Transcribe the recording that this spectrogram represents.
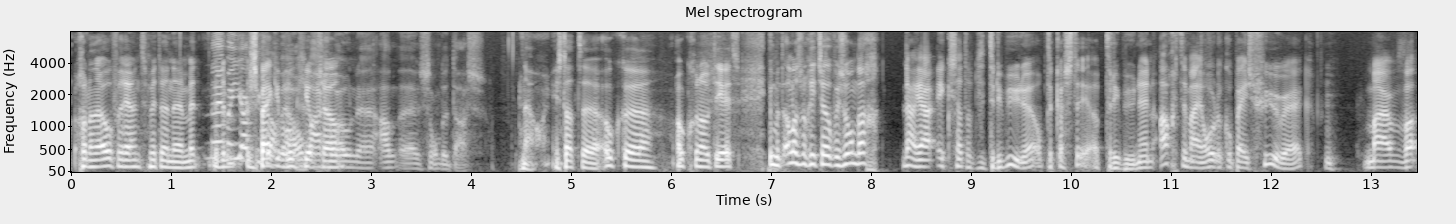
gewoon een overhemd met een, eh, met, Nee, maar een, spijkerbroekje of maar zo. gewoon aan, zonder das. Nou, is dat eh, ook, eh, ook genoteerd? Iemand anders nog iets over zondag? Nou ja, ik zat op de tribune, op de kasteel, op tribune en achter mij hoorde ik opeens vuurwerk. Maar wa-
